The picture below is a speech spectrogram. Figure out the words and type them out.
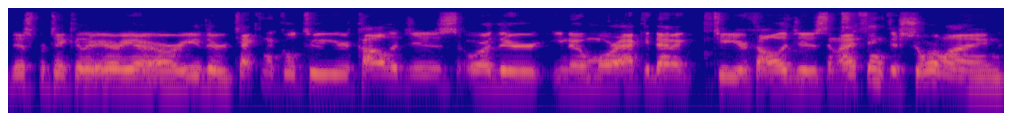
this particular area are either technical two-year colleges or they're you know more academic two-year colleges and i think the shoreline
